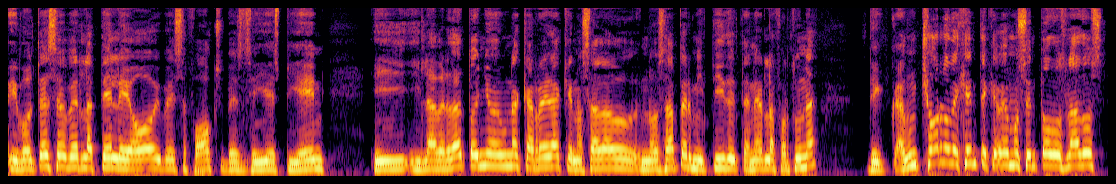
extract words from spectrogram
y- y volteas a ver la tele hoy, ves a Fox, ves E ESPN, y, la verdad, Toño, es una carrera que nos ha dado, nos ha permitido y tener la fortuna de a un chorro de gente que vemos en todos lados,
